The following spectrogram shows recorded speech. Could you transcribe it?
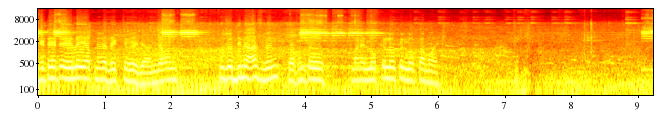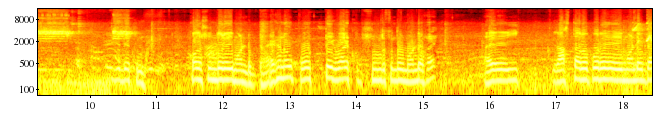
হেঁটে হেঁটে এলেই আপনারা দেখতে পেয়ে যান। যখন পুজোর দিনে আসবেন তখন তো মানে লোকে লোকে লোকাময়। যে দেখুন, কত সুন্দর এই মণ্ডপটা। এখানেও প্রত্যেকবারে খুব সুন্দর সুন্দর মণ্ডপ হয়। আর এই রাস্তার ওপরে এই মণ্ডপটা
